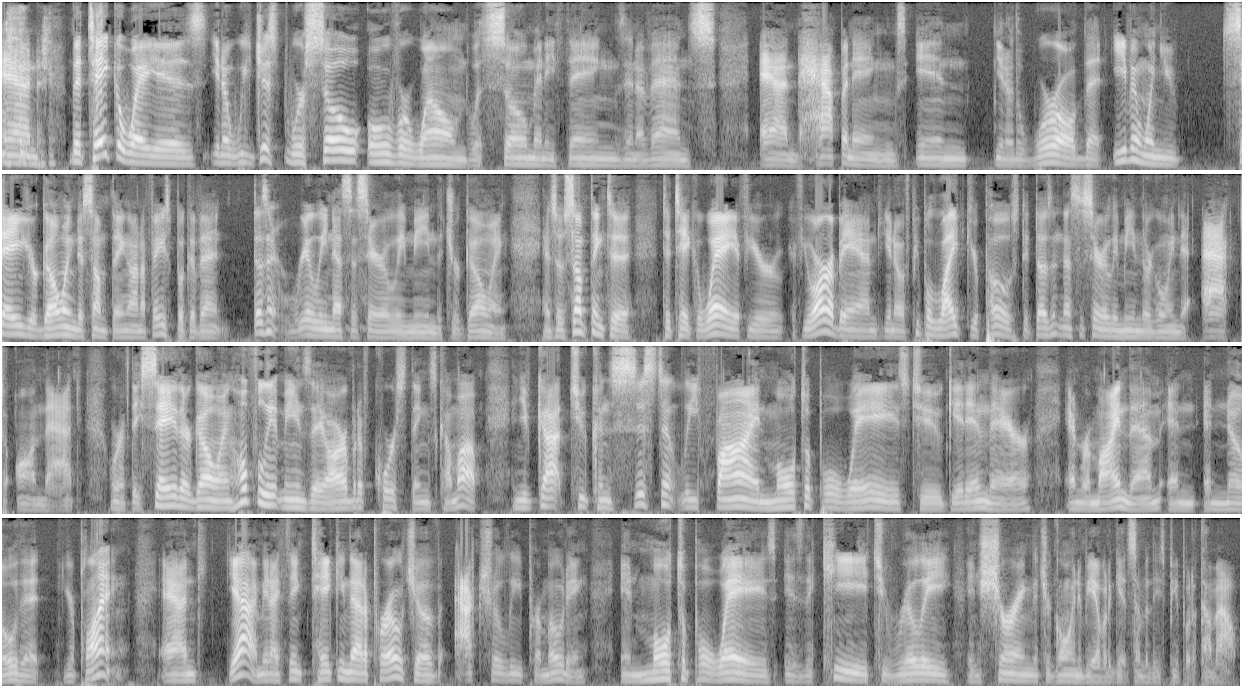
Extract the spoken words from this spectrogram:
And the takeaway is, you know, we just, we're so overwhelmed with so many things and events and happenings in, you know, the world that even when you say you're going to something on a Facebook event, doesn't really necessarily mean that you're going. And so something to to take away if you're if you are a band, you know, if people like your post, it doesn't necessarily mean they're going to act on that. Or if they say they're going, hopefully it means they are, but of course things come up. And you've got to consistently find multiple ways to get in there and remind them and and know that you're playing. And yeah, I mean, I think taking that approach of actually promoting in multiple ways is the key to really ensuring that you're going to be able to get some of these people to come out.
